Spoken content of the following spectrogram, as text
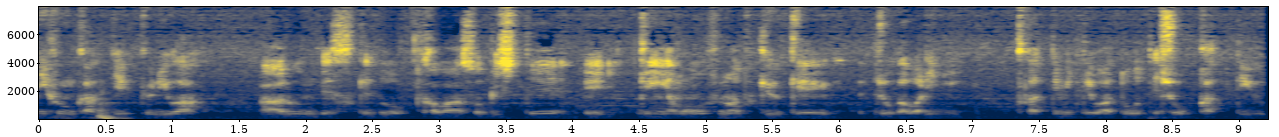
2分間っていう距離はあるんですけど川遊びして、えー、一軒家もその後休憩所代わりに使ってみてはどうでしょうかっていう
